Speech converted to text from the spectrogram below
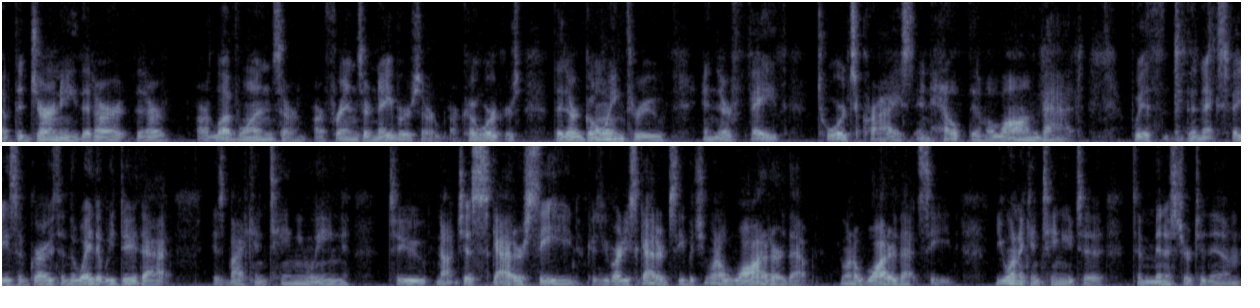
of the journey that our that our our loved ones, our, our friends, our neighbors, our, our coworkers that are going through in their faith towards Christ and help them along that with the next phase of growth. And the way that we do that is by continuing to not just scatter seed, because you've already scattered seed, but you want to water that. You want to water that seed. You want to continue to to minister to them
